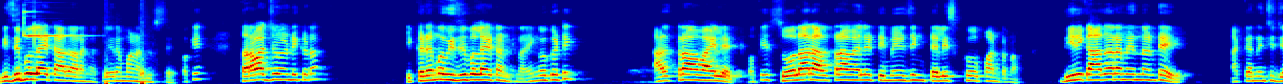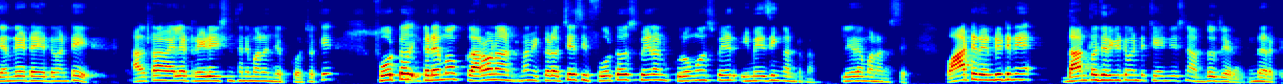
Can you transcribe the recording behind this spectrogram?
విజిబుల్ లైట్ ఆధారంగా క్లియర్గా మనం చూస్తే ఓకే తర్వాత చూడండి ఇక్కడ. ఇక్కడేమో విజిబుల్ లైట్ అంటున్నాం. ఇంకొకటి ultraviolet okay? Solar ultraviolet imaging telescope అంటున్నాం. దీనికి ఆధారం ఏంటంటే అక్కడి నుంచి జనరేట్ అయ్యేటువంటి అల్ట్రావైలెట్ రేడియేషన్స్ అని మనం చెప్పుకోవచ్చు ఓకే? ఫోటో ఇక్కడేమో కరోనా అంటున్నాం ఇక్కడ వచ్చేసి ఫోటోస్పేర్ అండ్ క్రోమోస్పేర్ ఇమేజింగ్ అంటున్నాం క్లియర్గా మనం చూస్తే. వాటి రెండింటిని దాంట్లో జరిగేటువంటి చేంజెస్ని అబ్జర్వ్ చేయడం ఇండైరెక్ట్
